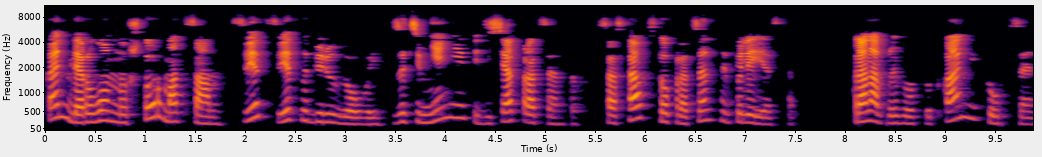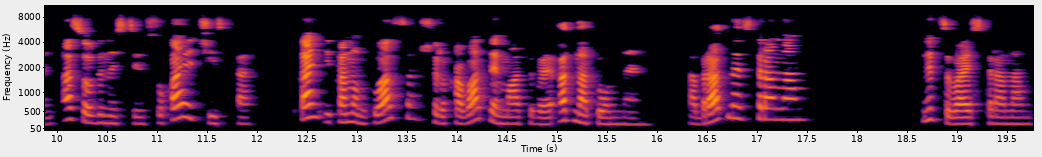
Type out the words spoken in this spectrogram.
Ткань для рулонных штор Матсан. Цвет светло-бирюзовый. Затемнение 50%. Состав 100% полиэстер. Страна производства ткани – Турция. Особенности – сухая чистка. Ткань эконом-класса, шероховатая, матовая, однотонная. Обратная сторона – лицевая сторона.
